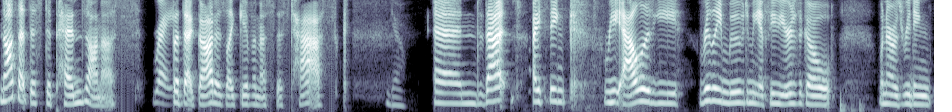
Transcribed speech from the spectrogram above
Not that this depends on us, right. but that God has like given us this task. Yeah. And that, I think, reality really moved me a few years ago when I was reading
